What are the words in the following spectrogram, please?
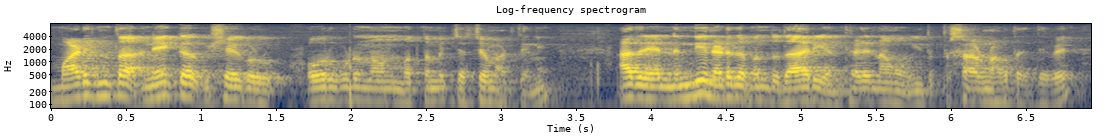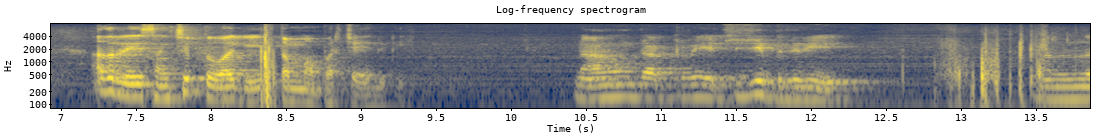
ಮಾಡಿದಂಥ ಅನೇಕ ವಿಷಯಗಳು, ಅವರು ಕೂಡ ನಾನು ಮತ್ತೊಮ್ಮೆ ಚರ್ಚೆ ಮಾಡ್ತೀನಿ. ಆದರೆ ನಂದಿ ನಡೆದ ಬಂದು ದಾರಿ ಅಂಥೇಳಿ ನಾವು ಇದು ಪ್ರಸಾರ ಮಾಡ್ತಾ ಇದ್ದೇವೆ. ಅದರಲ್ಲಿ ಸಂಕ್ಷಿಪ್ತವಾಗಿ ತಮ್ಮ ಪರಿಚಯ ನೀಡಿ. ನಾನು ಡಾಕ್ಟರ್ ಎಚ್ ಜಿ ಬಿದಿರಿ. ನನ್ನ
